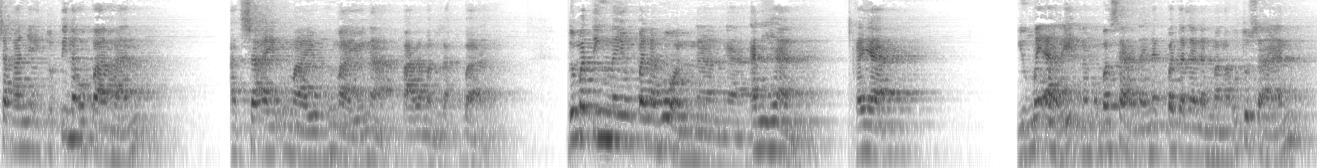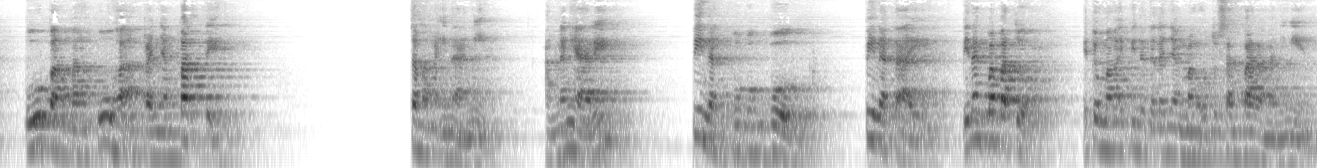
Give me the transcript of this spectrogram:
tsaka niya ito pinaupahan at siya ay umayo-humayo na para maglakbay. Dumating na yung panahon ng uh, anihan. Kaya yung may-ari ng ubasan ay nagpadala ng mga utusan upang makuha ang kanyang parte sa mga inani. Ang nangyari, pinagbubugbog, pinatay, pinagbabato itong mga ipinadala niyang mga utusan para maningin.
